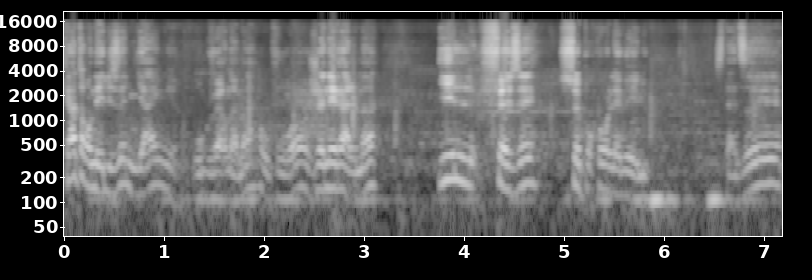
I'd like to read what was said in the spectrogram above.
quand on élisait une gang au gouvernement, au pouvoir, généralement, il faisait ce pour quoi on l'avait élu. C'est-à-dire,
